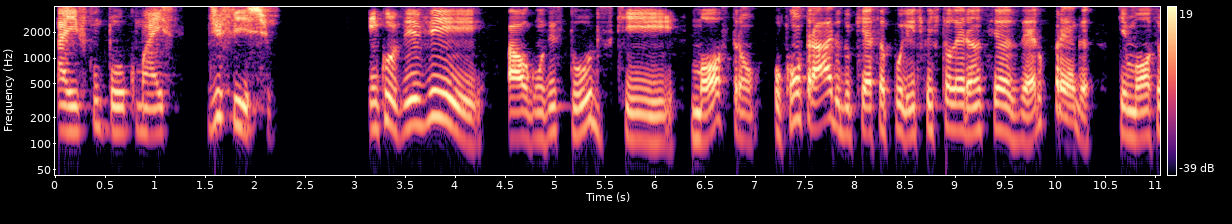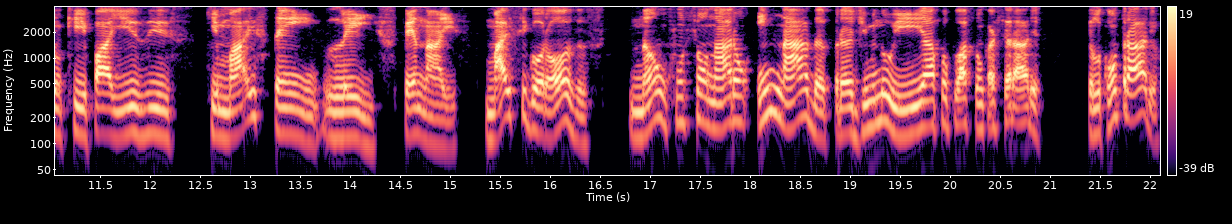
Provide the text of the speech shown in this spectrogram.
Aí fica um pouco mais difícil. Inclusive, há alguns estudos que mostram o contrário do que essa política de tolerância zero prega, que mostram que países que mais têm leis penais mais rigorosas não funcionaram em nada para diminuir a população carcerária. Pelo contrário,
